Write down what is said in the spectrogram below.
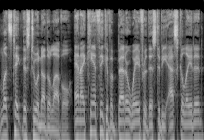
let's take this to another level. And I can't think of a better way for this to be escalated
